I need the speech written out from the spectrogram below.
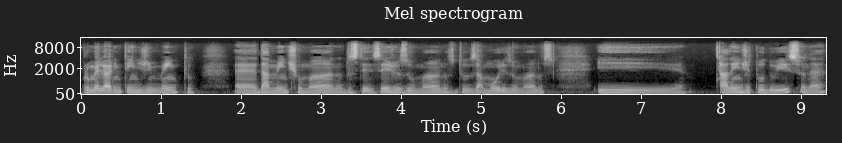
para o melhor entendimento é, da mente humana, dos desejos humanos, dos amores humanos. E além de tudo isso, né,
